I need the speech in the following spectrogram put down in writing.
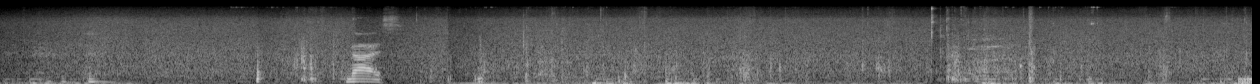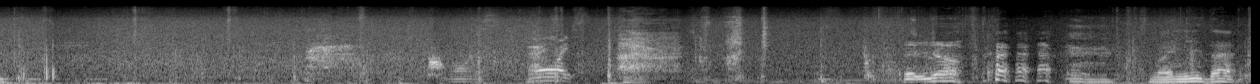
Nice. Nice. There you go. Might need that.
